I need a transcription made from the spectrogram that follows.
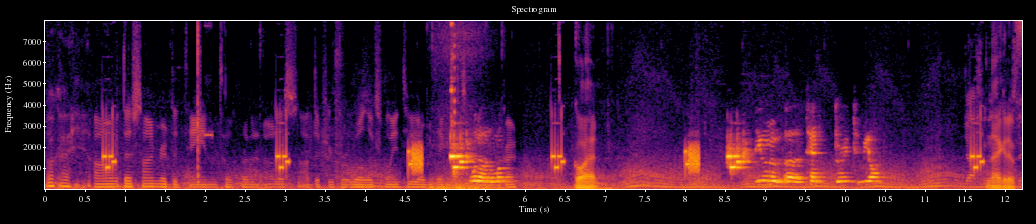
Okay, um, at this time you're detained until further notice. Uh, the trooper will explain to you everything. Okay. Go ahead. You want uh, 10 3 to be on? Negative.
